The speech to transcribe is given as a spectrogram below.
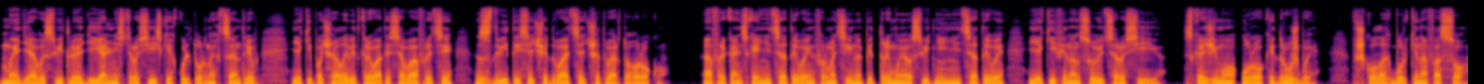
Медіа висвітлює діяльність російських культурних центрів, які почали відкриватися в Африці з 2024 року. Африканська ініціатива інформаційно підтримує освітні ініціативи, які фінансуються Росією. Скажімо, уроки дружби в школах Буркіна Фасо,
